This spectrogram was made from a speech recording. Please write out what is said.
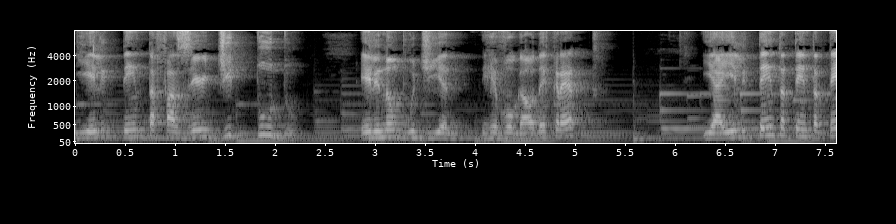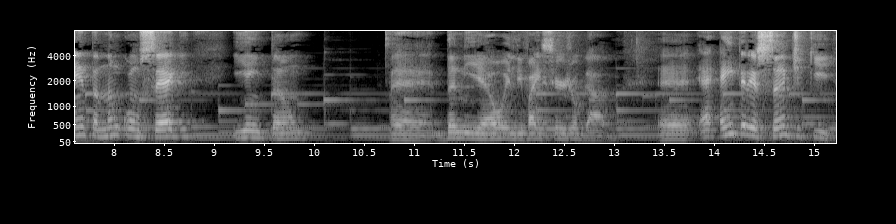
E ele tenta fazer de tudo. Ele não podia revogar o decreto. E aí ele tenta, tenta, tenta, não consegue. E então é, Daniel ele vai ser jogado. É, é- é interessante que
